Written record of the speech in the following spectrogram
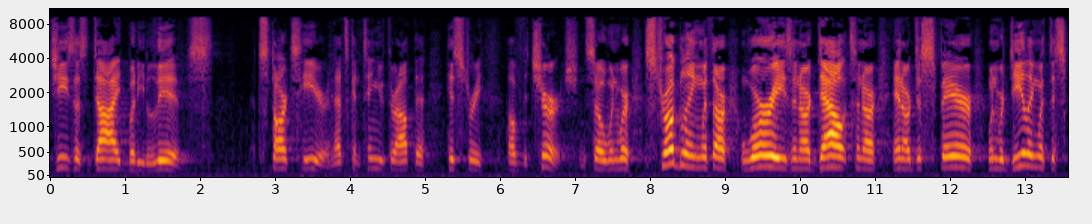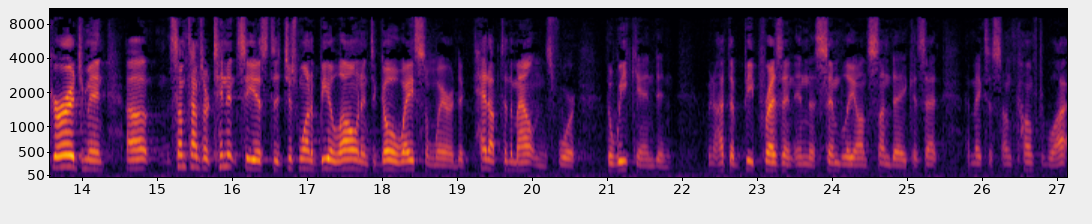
Jesus died, but he lives. That starts here, and that's continued throughout the history of the church. And so when we're struggling with our worries and our doubts and our, and our despair, when we're dealing with discouragement, uh, sometimes our tendency is to just want to be alone and to go away somewhere, and to head up to the mountains for the weekend. And we don't have to be present in the assembly on Sunday because that, that makes us uncomfortable. I,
